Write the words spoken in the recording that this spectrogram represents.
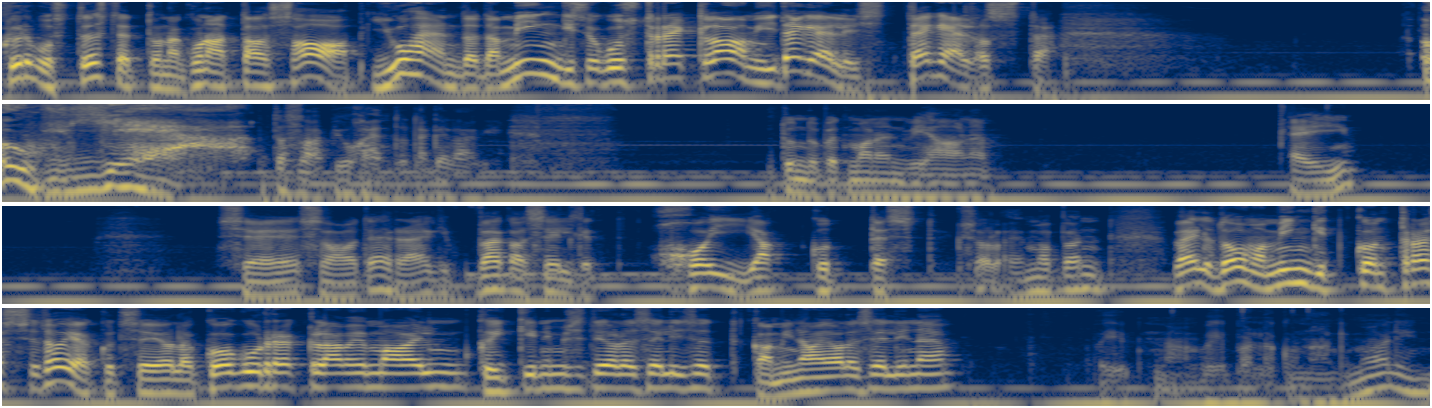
kõrvust tõstetuna, kuna ta saab juhendada mingisugust reklaami tegelist, tegelast. Oh yeah, ta saab juhendada kedagi. tundub, et ma olen vihane. ei see saade räägib väga selgelt hoiakutest, eks ole, ja ma pean välja tooma mingid kontrastsed hoiakud, see ei ole kogu reklaamimaailm, kõik inimesed ei ole sellised, ka mina ei ole selline, või no võib-olla kunagi ma olin,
